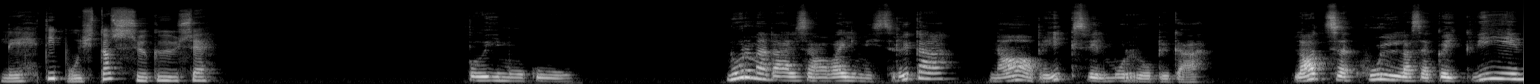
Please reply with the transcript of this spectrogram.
lehti puistas sügüse. põimukuu nurme peal saa valmis rüge, naabri iks viil murrupüge. Latse hullase kõik viin,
